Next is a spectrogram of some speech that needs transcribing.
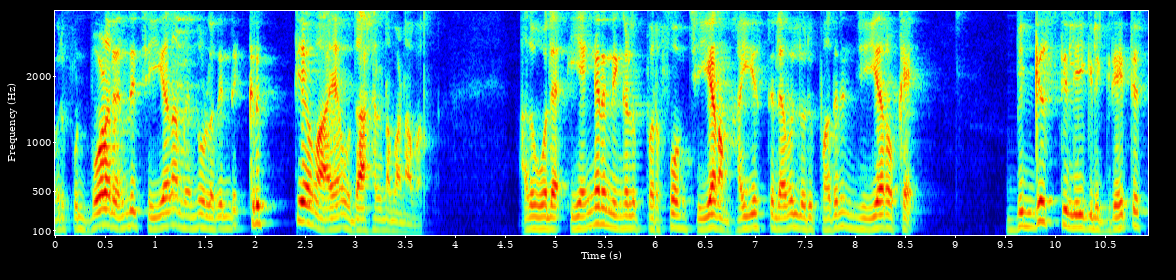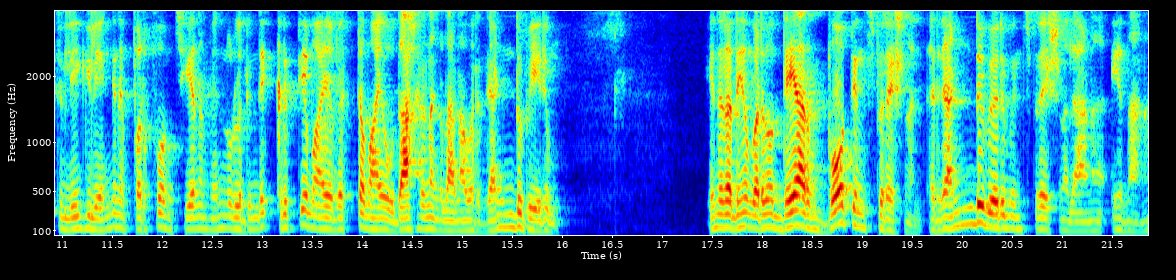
ഒരു ഫുട്ബോളർ എന്ത് ചെയ്യണം എന്നുള്ളതിന്റെ കൃത്യമായ ഉദാഹരണമാണ് അവർ. അതുപോലെ എങ്ങനെ നിങ്ങൾ പെർഫോം ചെയ്യണം ഹയസ്റ്റ് ലെവലിൽ ഒരു പതിനഞ്ച് ഇയറൊക്കെ ബിഗ്ഗസ്റ്റ് ലീഗിൽ ഗ്രേറ്റസ്റ്റ് ലീഗിൽ എങ്ങനെ പെർഫോം ചെയ്യണം എന്നുള്ളതിന്റെ കൃത്യമായ വ്യക്തമായ ഉദാഹരണങ്ങളാണ് അവർ രണ്ടുപേരും. എന്നിട്ട് അദ്ദേഹം പറയുന്നു ദേ ആർ ബോത്ത് ഇൻസ്പിറേഷണൽ രണ്ടുപേരും ഇൻസ്പിറേഷണലാണ് എന്നാണ്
